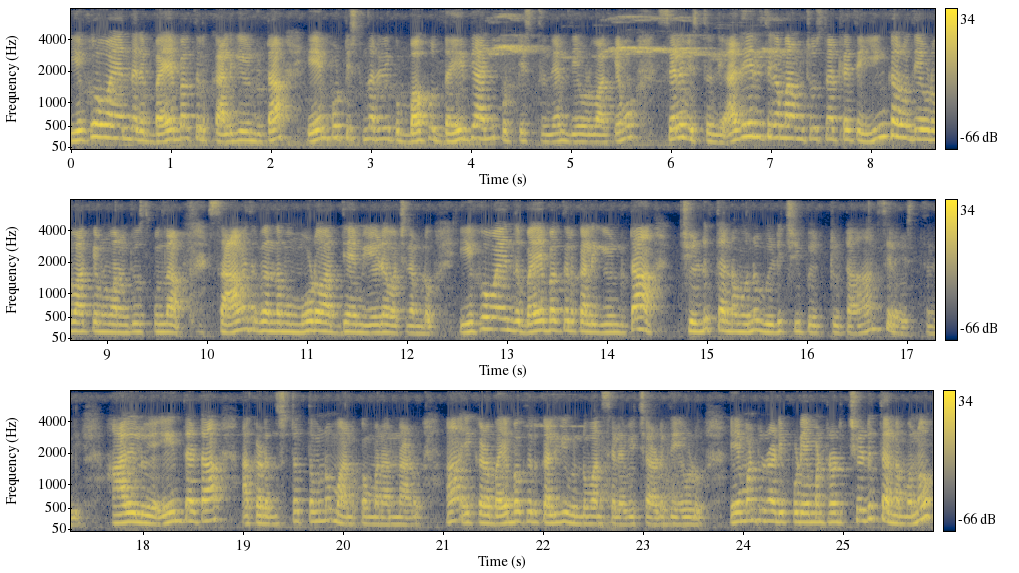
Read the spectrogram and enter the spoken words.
ఎక్కువ అందరి భయభక్తులు కలిగి ఉండుట ఏం పుట్టిస్తుందంటే నీకు బహు ధైర్యాన్ని పుట్టిస్తుంది అని దేవుడు వాక్యము సెలవిస్తుంది. అదే రీతిగా మనం చూసినట్లయితే ఇంకను దేవుడు వాక్యము మనం చూసుకుందాం. సామెత గ్రంథము మూడో అధ్యాయం ఏడో వచనంలో ఎక్కువ భయభక్తులు కలిగి ఉండుట చెడుతనమును విడిచిపెట్టుట అని సెలవిస్తుంది. హాలిలు ఏంటట అక్కడ దుష్టత్వమును మానుకోమని అన్నాడు ఇక్కడ భయభక్తులు కలిగి ఉండమని సెలవిచ్చాడు దేవుడు. ఏమంటున్నాడు? ఇప్పుడు ఏమంటున్నాడు? చెడుతనమును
